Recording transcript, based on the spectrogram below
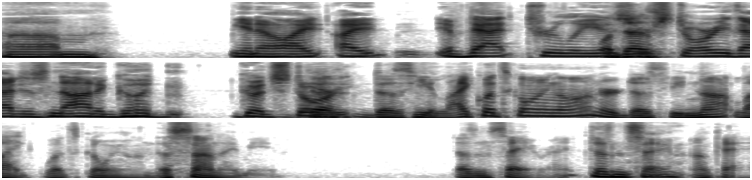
Um, you know, I, I if that truly is Well, your story, that is not a good good story. Does, does he like what's going on, or does he not like what's going on? The son, I mean, doesn't say, right? Doesn't say. Okay.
